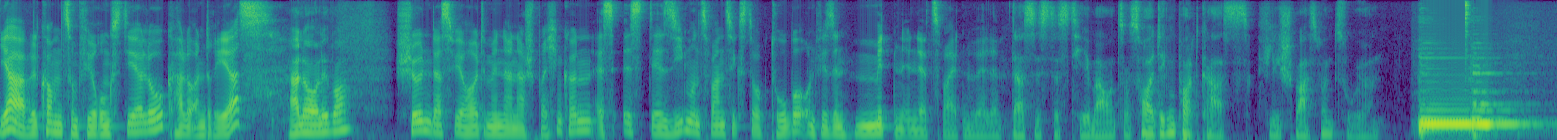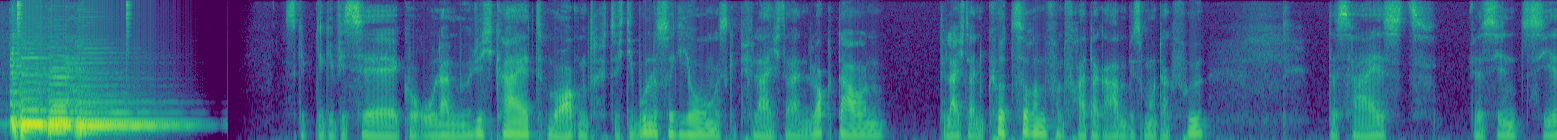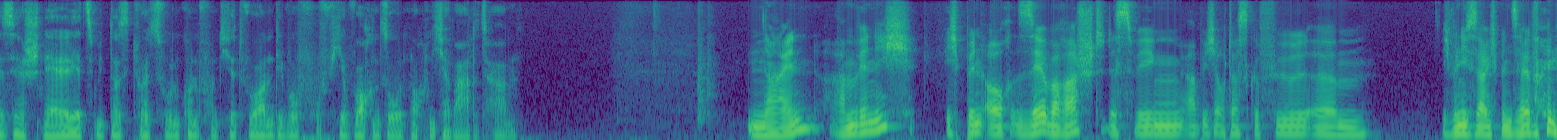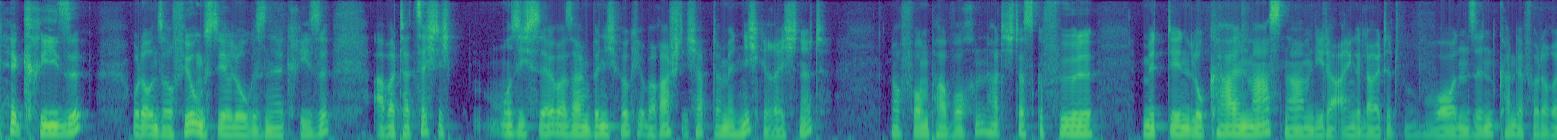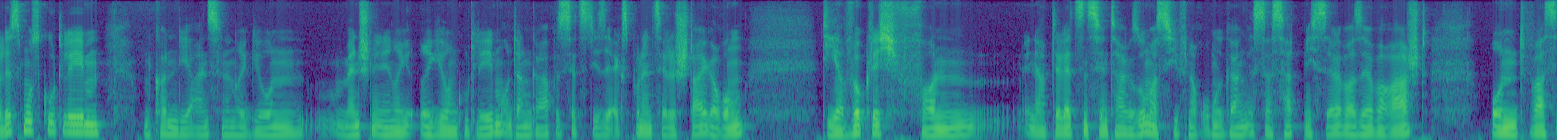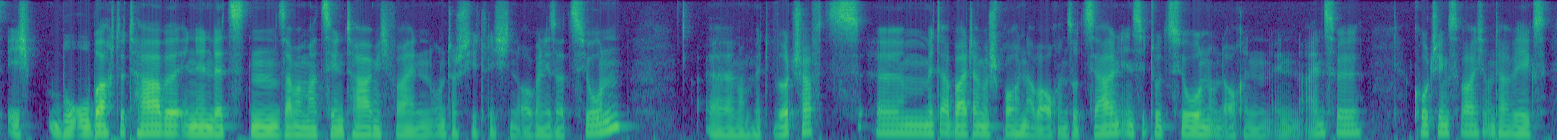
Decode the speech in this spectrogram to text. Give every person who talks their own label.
Speaker 1: Ja, willkommen zum Führungsdialog. Hallo Andreas.
Speaker 2: Hallo Oliver.
Speaker 1: Schön, dass wir heute miteinander sprechen können. Es ist der 27. Oktober und wir sind mitten in der zweiten Welle.
Speaker 2: Das ist das Thema unseres heutigen Podcasts. Viel Spaß beim Zuhören. Es gibt eine gewisse Corona-Müdigkeit. Morgen trifft sich die Bundesregierung. Es gibt vielleicht einen Lockdown, vielleicht einen kürzeren von Freitagabend bis Montag früh. Das heißt, wir sind sehr, sehr schnell jetzt mit einer Situation konfrontiert worden, die wir vor vier Wochen so noch nicht erwartet haben.
Speaker 1: Nein, haben wir nicht. Ich bin auch sehr überrascht. Deswegen habe ich auch das Gefühl, ähm, ich will nicht sagen, ich bin selber in der Krise oder unsere Führungsdialoge sind in der Krise. Aber tatsächlich muss ich selber sagen, bin ich wirklich überrascht. Ich habe damit nicht gerechnet. Noch vor ein paar Wochen hatte ich das Gefühl, mit den lokalen Maßnahmen, die da eingeleitet worden sind, kann der Föderalismus gut leben und können die einzelnen Regionen, Menschen in den Re Regionen gut leben. Und dann gab es jetzt diese exponentielle Steigerung, die ja wirklich von innerhalb der letzten zehn Tage so massiv nach oben gegangen ist. Das hat mich selber sehr überrascht. Und was ich beobachtet habe in den letzten, sagen wir mal, zehn Tagen, ich war in unterschiedlichen Organisationen, äh, mit Wirtschaftsmitarbeitern äh, gesprochen, aber auch in sozialen Institutionen und auch in, in Einzelcoachings war ich unterwegs.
